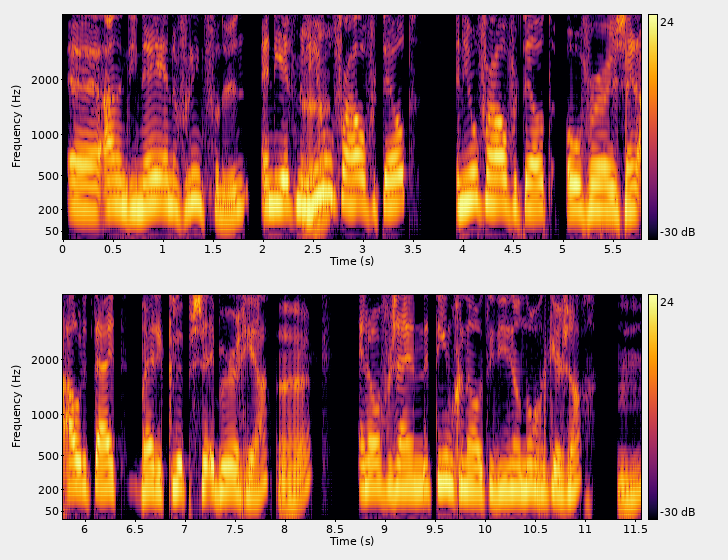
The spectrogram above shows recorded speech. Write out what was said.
eh, aan een diner en een vriend van hun. En die heeft me een Ja. heel verhaal verteld. Een heel verhaal verteld over zijn oude tijd bij de club Zeeburgia. Uh-huh. En over zijn teamgenoten die hij dan nog een keer zag. Mhm.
